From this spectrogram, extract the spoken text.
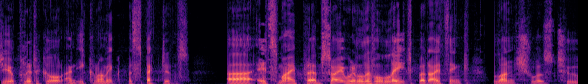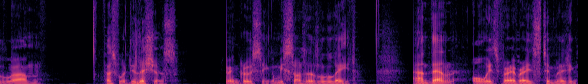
geopolitical and economic perspectives. Uh, it's my. I'm sorry we're a little late, but I think lunch was too, um, first of all, delicious, too engrossing, and we started a little late. And then always very, very stimulating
